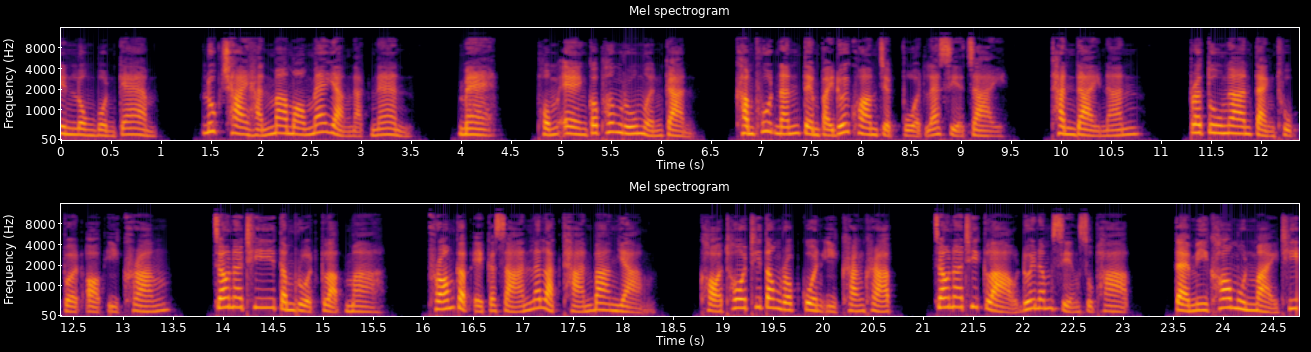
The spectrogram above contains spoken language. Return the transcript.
รินลงบนแก้ม ลูกชายหันมามองแม่อย่างหนักแน่น แม่ ผมเองก็เพิ่งรู้เหมือนกัน คำพูดนั้นเต็มไปด้วยความเจ็บปวดและเสียใจ ทันใดนั้น ประตูงานแต่งถูกเปิดออกอีกครั้ง เจ้าหน้าที่ตำรวจกลับมา พร้อมกับเอกสารและหลักฐานบางอย่าง ขอโทษที่ต้องรบกวนอีกครั้งครับ เจ้าหน้าที่กล่าวด้วยน้ำเสียงสุภาพ แต่มีข้อมูลใหม่ที่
